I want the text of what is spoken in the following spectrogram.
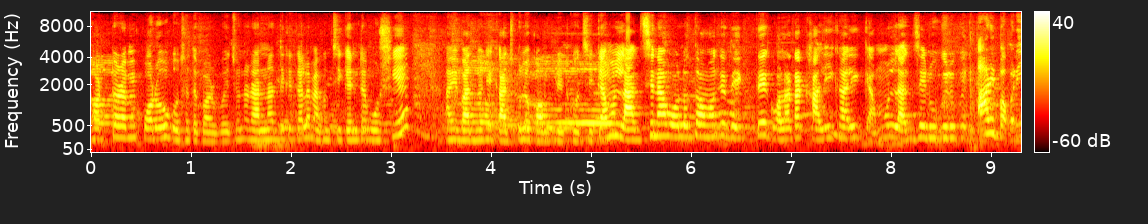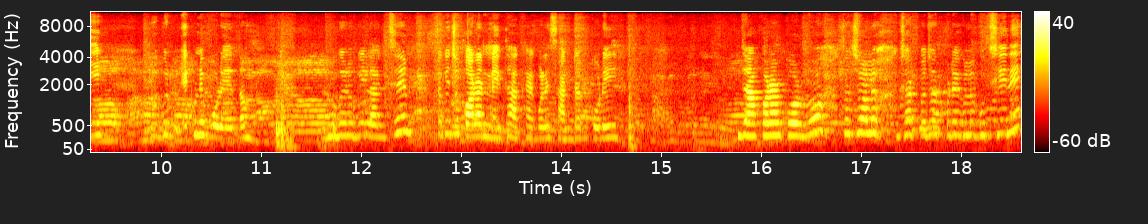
ঘরটার আমি পরেও গোছাতে পারব। এই জন্য রান্নার দিকে গেলাম, এখন চিকেনটা বসিয়ে আমি বাদ বাকি কাজগুলো কমপ্লিট করছি। কেমন লাগছে না বলো তো আমাকে দেখতে? গলাটা খালি খালি, কেমন লাগছে? রুগী রুগী, আরে বাবারি রুগী এখনই পড়ে যেতাম। রুগী রুগী লাগছে, তো কিছু করার নেই, থাক, একবারে সানটান করেই যা করার করব। তো চলো ঝটপট ঝটপট এগুলো গুছিয়ে নিই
